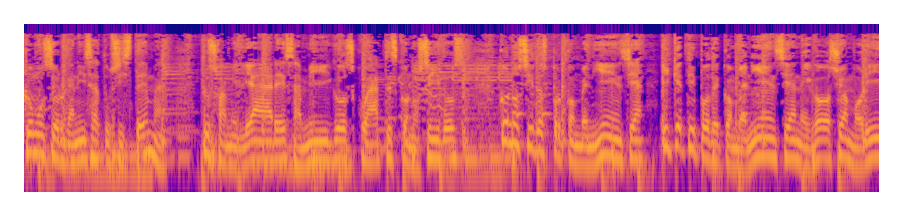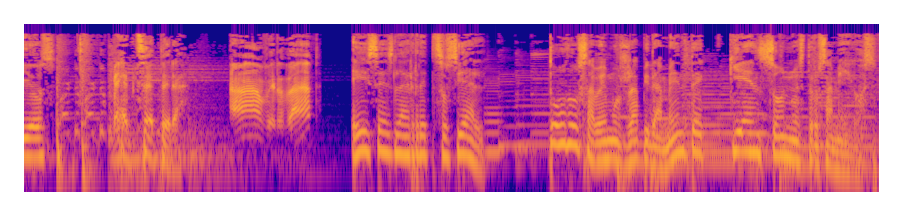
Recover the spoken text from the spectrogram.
¿Cómo se organiza tu sistema? Tus familiares, amigos, cuates, conocidos, conocidos por conveniencia, y qué tipo de conveniencia, negocio, amoríos, etcétera. Ah, ¿verdad? Esa es la red social. Todos sabemos rápidamente quién son nuestros amigos.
